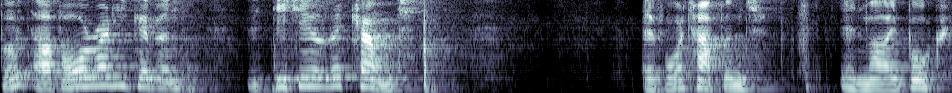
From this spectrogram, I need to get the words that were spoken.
But I've already given a detailed account of what happened in my book,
